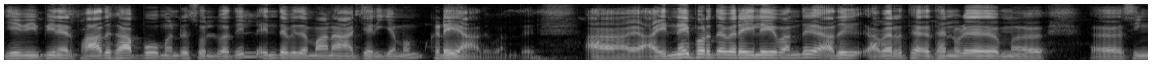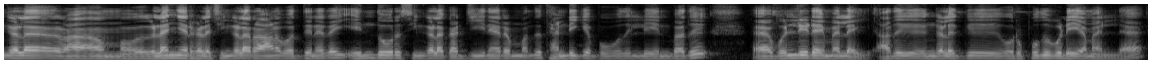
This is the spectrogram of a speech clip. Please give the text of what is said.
ஜேவிபியினர் பாதுகாப்போம் என்று சொல்வதில் எந்த விதமான ஆச்சரியமும் கிடையாது வந்து. என்னை பொறுத்தவரையிலே வந்து அது அவர் தன் தன்னுடைய சிங்கள ரா- இளைஞர்களை சிங்கள இராணுவத்தினரை எந்த ஒரு சிங்கள கட்சியினரும் வந்து தண்டிக்கப் போவதில்லை என்பது வெள்ளிடமலை அது எங்களுக்கு ஒரு புது விடயம் அல்ல.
